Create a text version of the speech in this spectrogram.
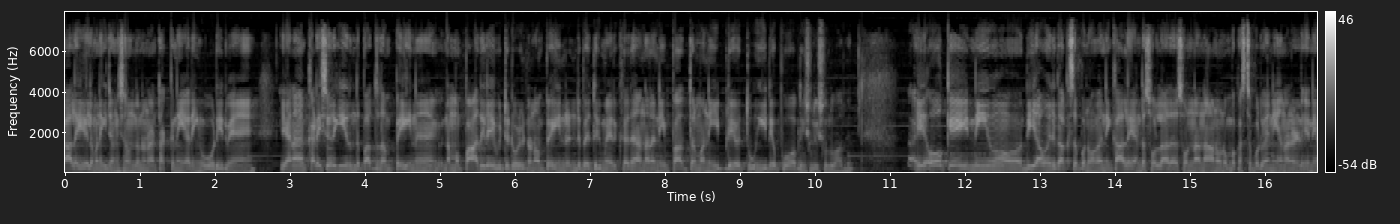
காலை ஏழு மணிக்கு ஜங்ஷன் வந்தோடனே நான் டக்குன்னு இறங்கி ஓடிடுவேன். ஏன்னா கடைசி வரைக்கும் இருந்து பார்த்து தான் பெயின் நம்ம பாதியிலே விட்டுட்டு ஓடிட்டோம்னா பெயின் ரெண்டு பேர்த்துக்குமே இருக்காது. அதனால் நீ பத்திரமா நீ இப்படியே தூங்கிட்டே போ அப்படின்னு சொல்லி சொல்லுவார். ஓகே நீயும் தியாவும் இதுக்கு அக்செப்ட் பண்ணுவாங்க. நீ காலையில் என்கிட்ட சொல்லாத. சொன்னால் நானும் ரொம்ப கஷ்டப்படுவேன். நீ ஆனால் என்னை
